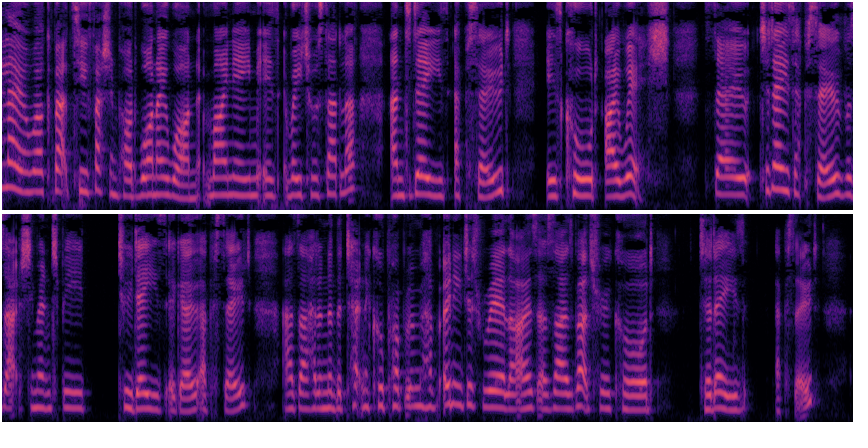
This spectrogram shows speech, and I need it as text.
Hello and welcome back to Fashion Pod 101. My name is Rachel Sadler and today's episode is called I Wish. So today's episode was actually meant to be two days ago episode as I had another technical problem. Have only just realised as I was about to record today's episode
